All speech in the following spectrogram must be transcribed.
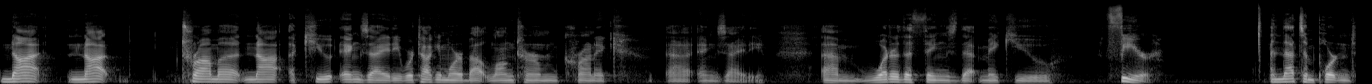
not not trauma, not acute anxiety. We're talking more about long term chronic uh, anxiety. Um, what are the things that make you fear? And that's important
